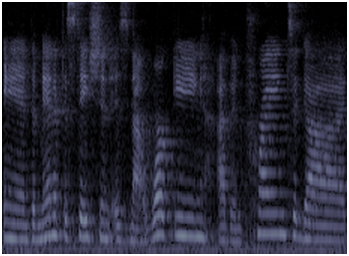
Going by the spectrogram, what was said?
and the manifestation is not working. I've been praying to God.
